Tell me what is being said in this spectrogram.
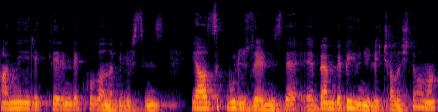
anne yeleklerinde kullanabilirsiniz. Yazlık bluzlerinizde ben bebe yünüyle çalıştım ama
